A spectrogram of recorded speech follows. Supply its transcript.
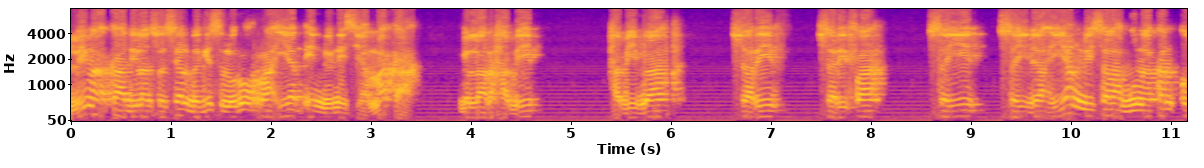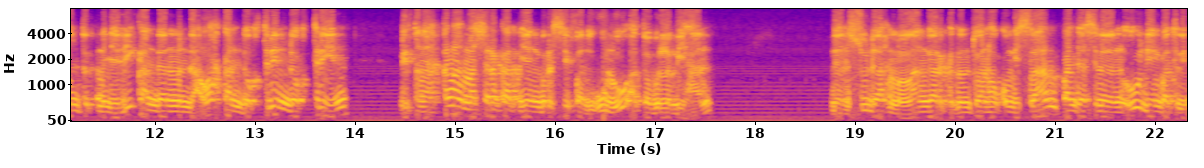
lima keadilan sosial bagi seluruh rakyat Indonesia. Maka gelar Habib, Habibah, Syarif, Syarifah, Sayyid, Sayyidah yang disalahgunakan untuk menjadikan dan mendakwahkan doktrin-doktrin di tengah-tengah masyarakat yang bersifat hulu atau berlebihan dan sudah melanggar ketentuan hukum Islam Pancasila dan UUD 45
